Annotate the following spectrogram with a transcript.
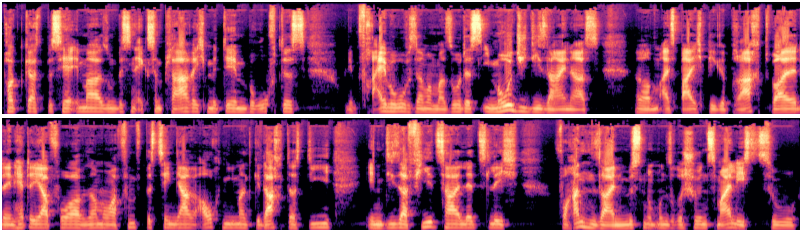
Podcast bisher immer so ein bisschen exemplarisch mit dem Beruf des, dem Freiberuf, sagen wir mal so, des Emoji-Designers ähm, als Beispiel gebracht, weil den hätte ja vor, sagen wir mal, fünf bis zehn Jahren auch niemand gedacht, dass die in dieser Vielzahl letztlich vorhanden sein müssen, um unsere schönen Smileys zu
